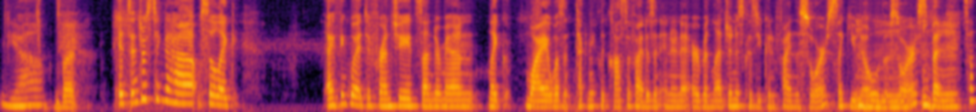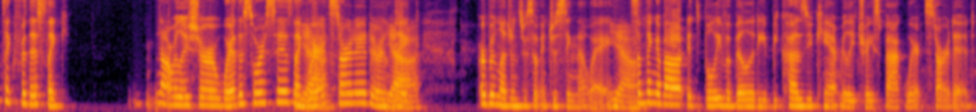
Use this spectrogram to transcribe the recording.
Yeah. But it's interesting to have so like I think what differentiates Slenderman, like why it wasn't technically classified as an internet urban legend, is because you can find the source, like you know mm-hmm. the source. Mm-hmm. But it sounds like for this, like not really sure where the source is, like yeah. where it started, or yeah. like urban legends are so interesting that way. Yeah, something about its believability because you can't really trace back where it started.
